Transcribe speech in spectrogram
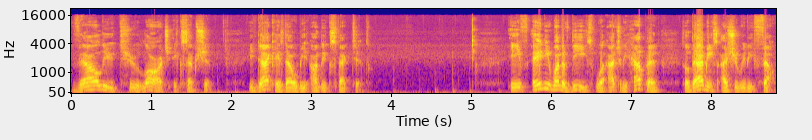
value too large exception. In that case, that will be unexpected. If any one of these will actually happen, so that means I should really fail,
